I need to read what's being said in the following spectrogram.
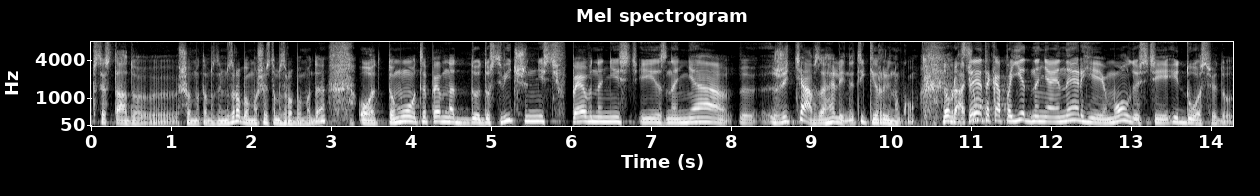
все стадо, е, що ми там з ним зробимо, щось там зробимо. Да? От тому це певна досвідченість, впевненість і знання е, життя взагалі, не тільки ринку. Добре, а це чому- така поєднання енергії, молодості і досвіду.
